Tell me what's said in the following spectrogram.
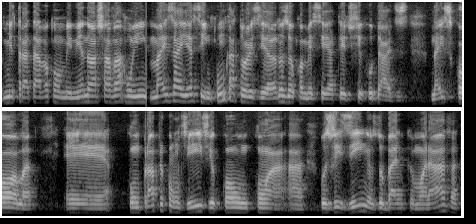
me tratava como menina, eu achava ruim. Mas aí, assim, com 14 anos, eu comecei a ter dificuldades na escola, é, com o próprio convívio, com, com a, a, os vizinhos do bairro que eu morava,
